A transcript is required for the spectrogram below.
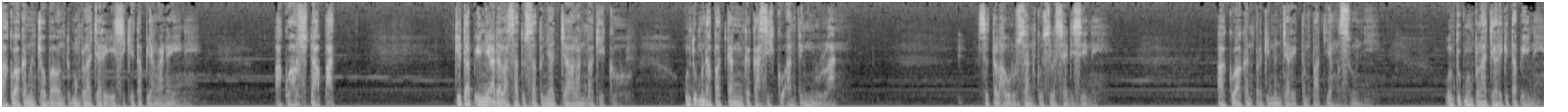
Aku akan mencoba untuk mempelajari isi kitab yang aneh ini. Aku harus dapat. Kitab ini adalah satu-satunya jalan bagiku untuk mendapatkan kekasihku Anting Wulan. Setelah urusanku selesai di sini, aku akan pergi mencari tempat yang sunyi untuk mempelajari kitab ini.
